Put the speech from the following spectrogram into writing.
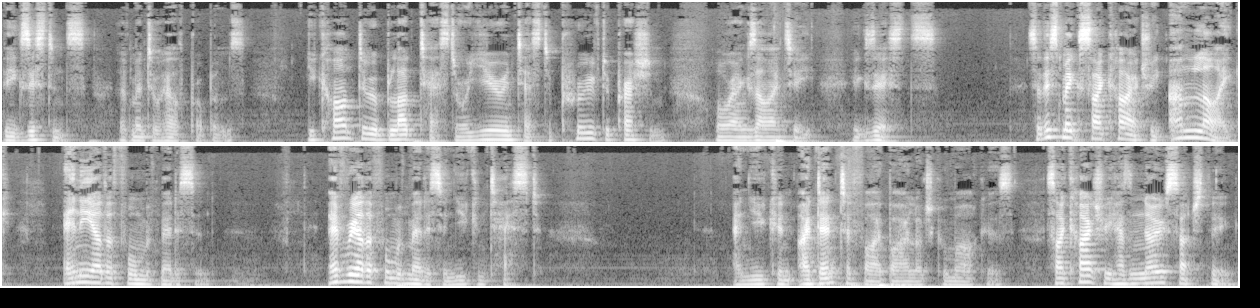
the existence of mental health problems. You can't do a blood test or a urine test to prove depression or anxiety exists. So, this makes psychiatry unlike any other form of medicine. Every other form of medicine you can test and you can identify biological markers. Psychiatry has no such thing.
